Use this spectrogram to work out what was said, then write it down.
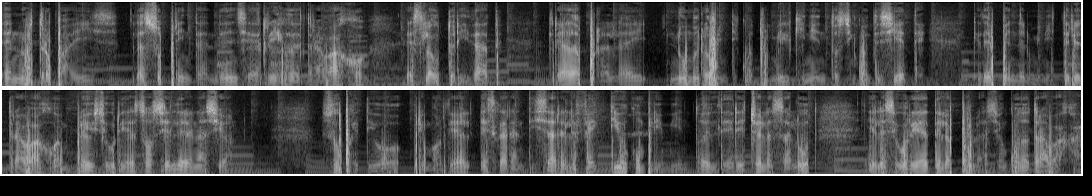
En nuestro país, la Superintendencia de Riesgo de Trabajo es la autoridad creada por la ley número 24.557, que depende del Ministerio de Trabajo, Empleo y Seguridad Social de la Nación. Su objetivo primordial es garantizar el efectivo cumplimiento del derecho a la salud y a la seguridad de la población cuando trabaja.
